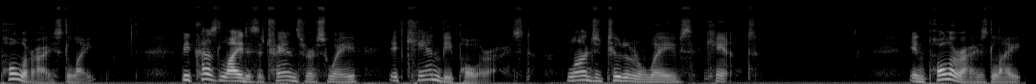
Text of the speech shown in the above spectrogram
Polarized light. Because light is a transverse wave, it can be polarized. Longitudinal waves can't. In polarized light,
